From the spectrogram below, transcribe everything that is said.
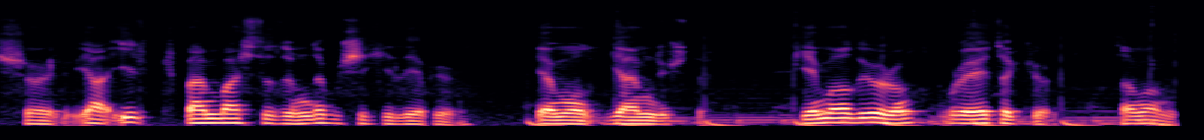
Şöyle ya ilk ben başladığımda bu şekilde yapıyorum. Gem, ol, gem düştü. Gemi alıyorum buraya takıyorum. Tamam mı?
